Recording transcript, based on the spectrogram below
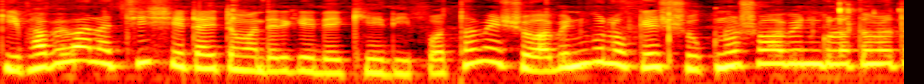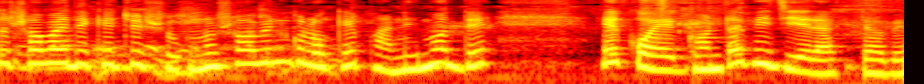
কীভাবে বানাচ্ছি সেটাই তোমাদেরকে দেখিয়ে দিই। প্রথমে সোয়াবিনগুলোকে, শুকনো সোয়াবিনগুলো তোমরা তো সবাই দেখেছ, শুকনো সোয়াবিনগুলোকে পানির মধ্যে এ কয়েক ঘণ্টা ভিজিয়ে রাখতে হবে।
